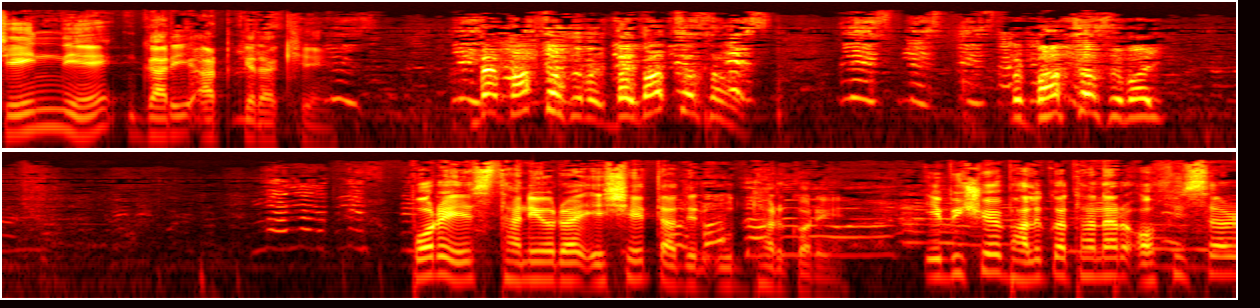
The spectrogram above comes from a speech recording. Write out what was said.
চেইন নিয়ে গাড়ি আটকে রাখে। পরে স্থানীয়রা এসে তাদের উদ্ধার করে। এ বিষয়ে ভালুকা থানার officer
